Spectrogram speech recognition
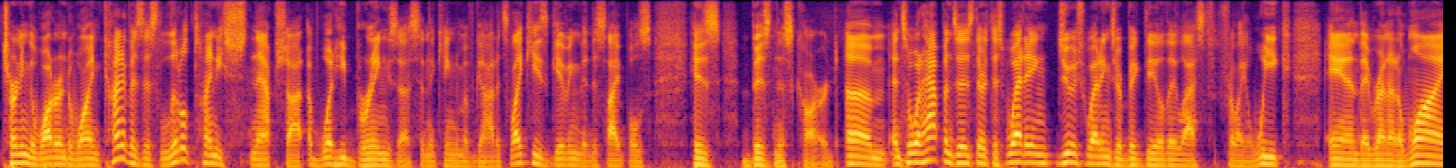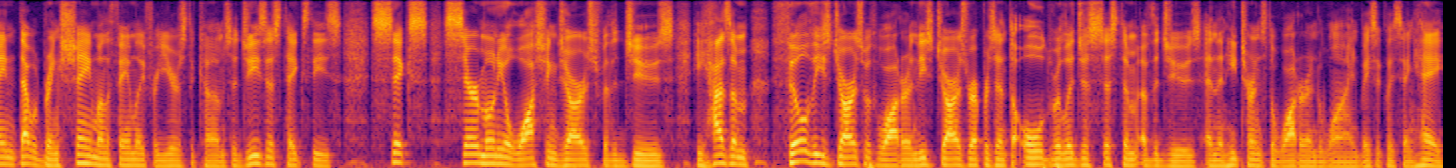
turning the water into wine kind of as this little tiny snapshot of what he brings us in the kingdom of God. It's like he's giving the disciples his business card. Um, and so what happens is they're at this wedding. Jewish weddings are a big deal. They last for like a week and they run out of wine. That would bring shame on the family for years to come. So Jesus takes these six ceremonial washing jars for the Jews. He has them fill these jars with water, and these jars represent the old religious system of the Jews. And then he turns the water into wine, basically saying, Hey,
